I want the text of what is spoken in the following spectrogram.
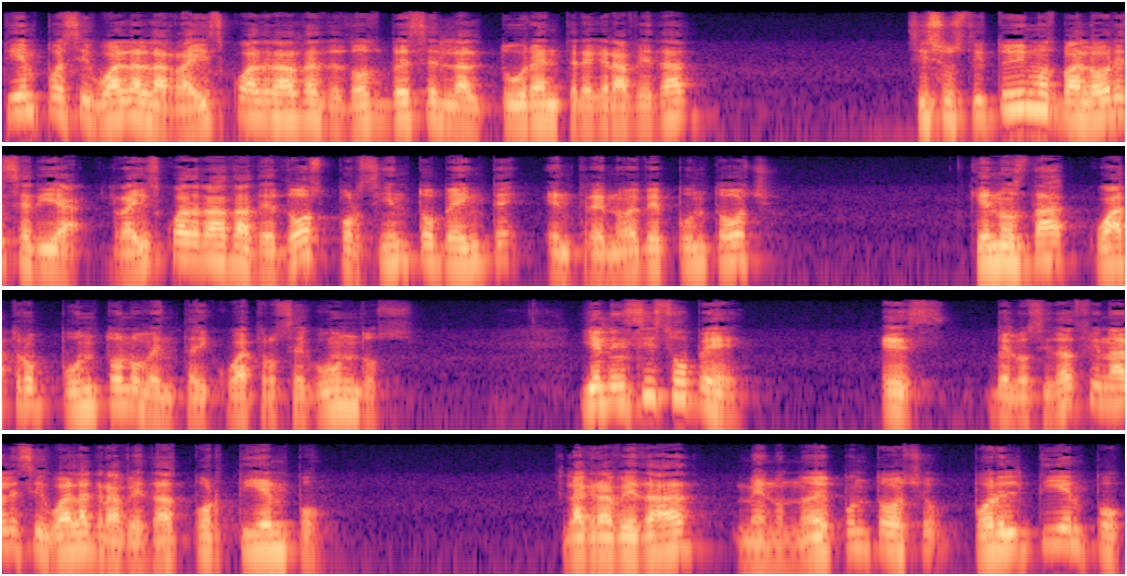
tiempo es igual a la raíz cuadrada de dos veces la altura entre gravedad. Si sustituimos valores sería raíz cuadrada de 2 por 120 entre 9.8, que nos da 4.94 segundos. Y el inciso B es velocidad final es igual a gravedad por tiempo. La gravedad menos 9.8 por el tiempo,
